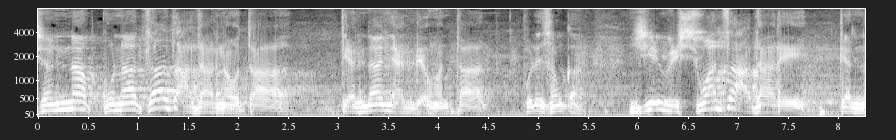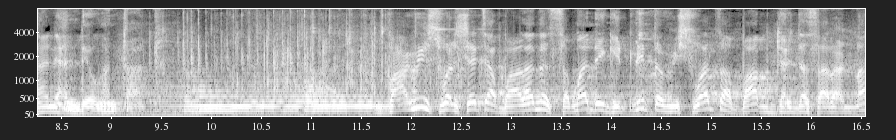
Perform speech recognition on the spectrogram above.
ज्यांना कुणाचाच आधार नव्हता त्यांना ज्ञानदेव म्हणतात. पुढे सांग का? जे विश्वाचा आधार आहे त्यांना ज्ञानदेव म्हणतात. बावीस वर्षाच्या बाळानं समाधी घेतली तर विश्वाचा बाप जलदसा रडला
